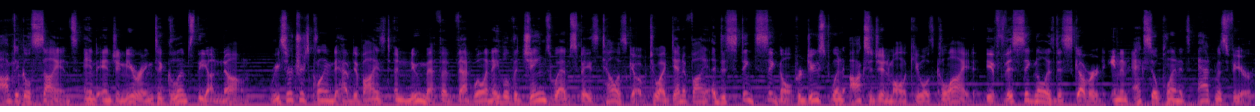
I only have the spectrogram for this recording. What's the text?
optical science and engineering to glimpse the unknown. Researchers claim to have devised a new method that will enable the James Webb Space Telescope to identify a distinct signal produced when oxygen molecules collide. If this signal is discovered in an exoplanet's atmosphere,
